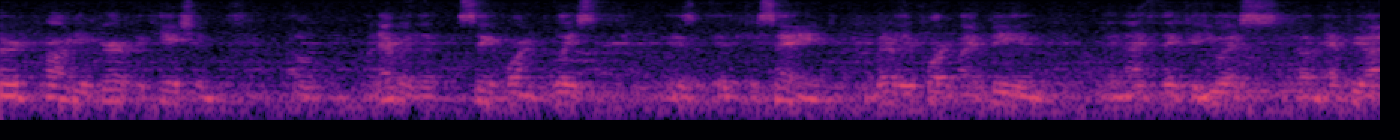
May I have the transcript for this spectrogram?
third-party verification of whatever the Singaporean police is, is saying, whatever the report might be, and, and I think the U.S. Um, FBI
